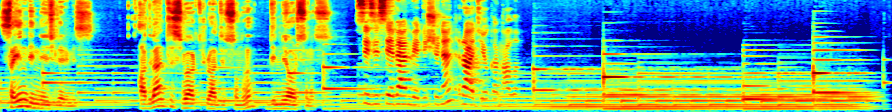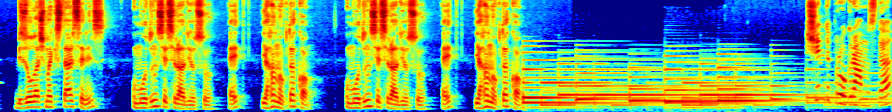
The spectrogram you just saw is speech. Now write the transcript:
Sayın dinleyicilerimiz, Adventist World Radyosunu dinliyorsunuz. Sizi seven ve düşünen radyo kanalı. Bize ulaşmak isterseniz Umutun Sesi Radyosu et yaha.com Umutun Sesi Radyosu et yaha.com Şimdi programımızda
